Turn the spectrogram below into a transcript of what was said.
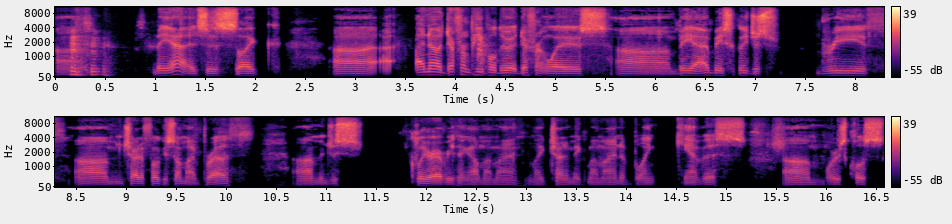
Um, but yeah, it's just like uh, I, know different people do it different ways. Um, but yeah, I basically just breathe, um, and try to focus on my breath, um, and just clear everything out of my mind. Like try to make my mind a blank canvas, um, or as close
